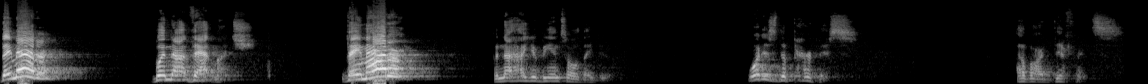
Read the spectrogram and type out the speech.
They matter, but not that much. They matter, but not how you're being told they do. What is the purpose of our difference?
